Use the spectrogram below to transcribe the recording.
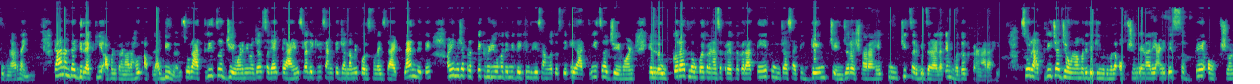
फुगणार नाही. त्यानंतर डिरेक्टली आपण करणार आहोत आपला डिनर सो रात्रीचं जेवण मी माझ्या सगळ्या क्लायंट्सला देखील सांगते ज्यांना मी पर्सनलाइज डायट प्लॅन देते. आणि माझ्या प्रत्येक व्हिडिओमध्ये मी देखील हे सांगत असते की रात्रीचं जेवण हे लवकरात लवकर करण्याचा प्रयत्न करा. ते तुमच्यासाठी गेम चेंजर असणार आहे. तुमची चरबी जळायला ते मदत करणार आहे. सो रात्रीच्या जेवणामध्ये देखील मी तुम्हाला ऑप्शन देणार आहे आणि ते सगळे ऑप्शन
